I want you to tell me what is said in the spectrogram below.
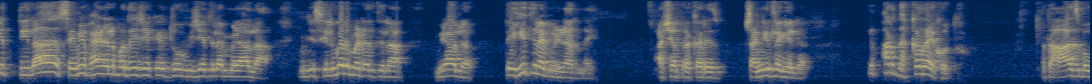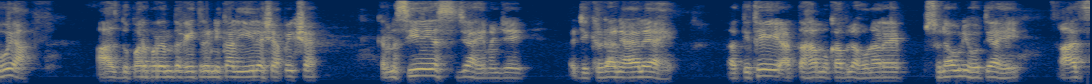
की तिला सेमीफायनलमध्ये जे काही जो विजय तिला मिळाला म्हणजे सिल्वर मेडल तिला मिळालं तेही तिला मिळणार नाही. अशा प्रकारे सांगितलं गेलं. हे फार धक्कादायक होतं. आता आज बघूया. आज दुपारपर्यंत काहीतरी निकाल येईल अशी अपेक्षा आहे. कारण सी ए एस जे आहे म्हणजे जे क्रीडा न्यायालय आहे तिथे आता हा मुकाबला होणार आहे सुनावणी होते आहे. आज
